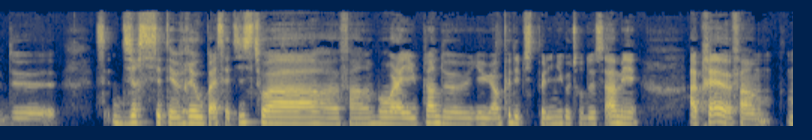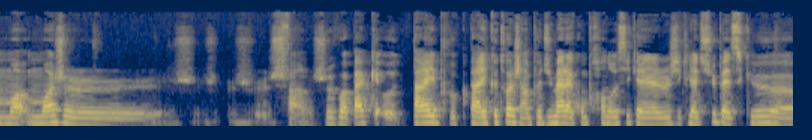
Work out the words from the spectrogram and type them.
de dire si c'était vrai ou pas cette histoire. Enfin, bon, voilà, il y a eu plein de, il y a eu un peu des petites polémiques autour de ça, mais après, enfin, moi, moi, je, enfin, je vois pas que, pareil, pareil que toi, j'ai un peu du mal à comprendre aussi quelle est la logique là-dessus parce que, euh,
